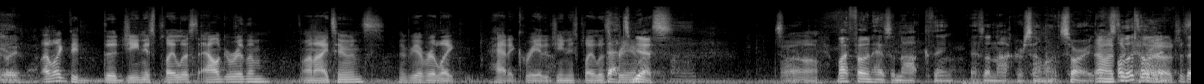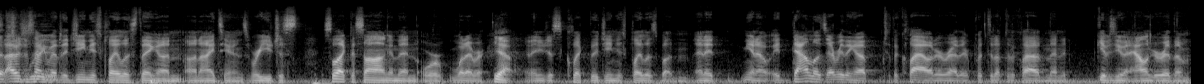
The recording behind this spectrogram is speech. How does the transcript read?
you exactly. I like the the Genius playlist algorithm on iTunes. Have you ever like had it create a Genius playlist That's- for you? yes. Oh. My phone has a knock thing, as a knocker sound on it. Sorry. Oh, it's Oh, okay. that's all right. No, just- I was just talking about the Genius playlist thing on, on iTunes, where you just select a song and then or whatever, Yeah. and then you just click the Genius playlist button, and it you know it downloads everything up to the cloud, or rather puts it up to the cloud, and then it gives you an algorithm,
